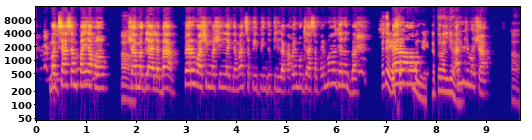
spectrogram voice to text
Magsasampay ako, Oo. siya maglalaba. Pero washing machine lang naman, so pipindutin lang. Ako yung magsasampay. Mga ganun ba? Hindi, pero- natural, eh. natural yun. ano eh. naman siya? Oo.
